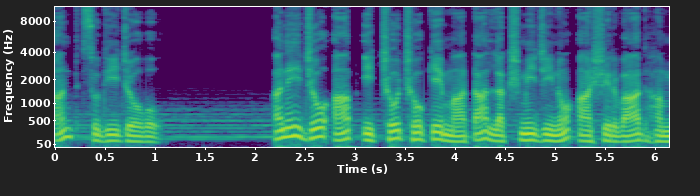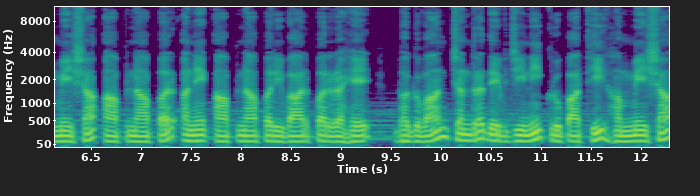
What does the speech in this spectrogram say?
અંત સુધી જોવો. અને જો આપ ઈચ્છો છો કે માતા લક્ષ્મીજીનો આશીર્વાદ હંમેશા આપના પર અને આપના પરિવાર પર રહે, ભગવાન ચંદ્રદેવજીની કૃપાથી હંમેશા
